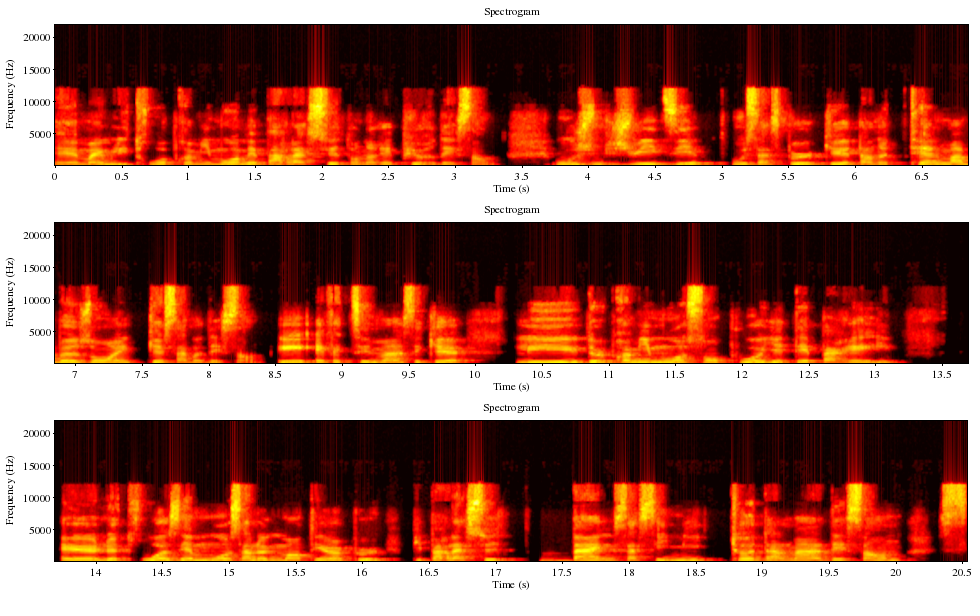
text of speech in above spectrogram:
euh, même les trois premiers mois, mais par la suite, on aurait pu redescendre. Ou je, je lui ai dit, ou ça se peut que tu en as tellement besoin que ça va descendre. Et effectivement, c'est que les deux premiers mois, son poids, il était pareil. Euh, le troisième mois, ça a augmenté un peu, puis par la suite, bang, ça s'est mis totalement à descendre, ce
